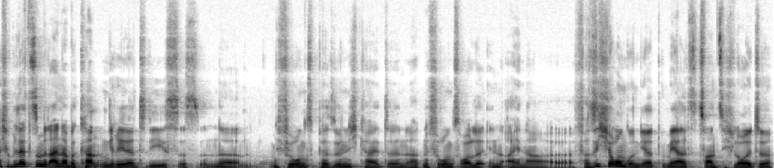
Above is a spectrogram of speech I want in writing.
ich letztens mit einer Bekannten geredet, die ist, ist eine Führungspersönlichkeit, äh, hat eine Führungsrolle in einer äh, Versicherung und die hat mehr als 20 Leute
